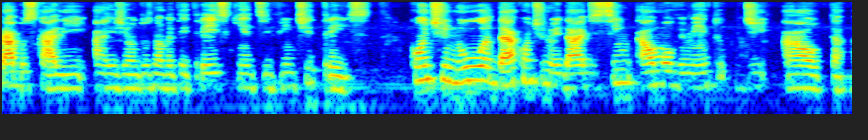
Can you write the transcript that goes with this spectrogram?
para buscar ali a região dos 93, 523. Continua, dá continuidade sim ao movimento de alta.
